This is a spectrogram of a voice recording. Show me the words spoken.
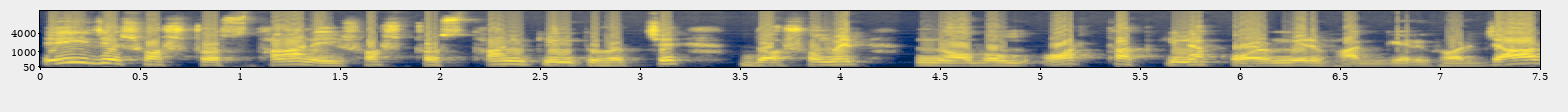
এই যে ষষ্ঠ স্থান, এই ষষ্ঠ স্থান কিন্তু হচ্ছে দশমের নবম, অর্থাৎ কিনা কর্মের ভাগ্যের ঘর, যার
